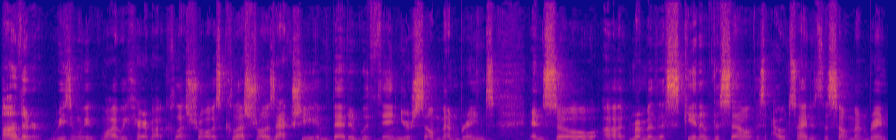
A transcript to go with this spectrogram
other reason we why we care about cholesterol is cholesterol is actually embedded within your cell membranes, and so uh, remember the skin of the cell. This outside is the cell membrane.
